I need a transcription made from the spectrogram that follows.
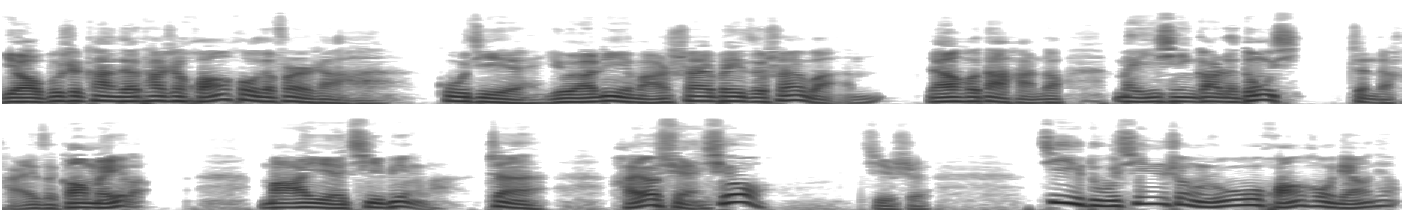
要不是看在她是皇后的份上，估计又要立马摔杯子摔碗，然后大喊道：“没心肝的东西！朕的孩子刚没了，妈也气病了，朕还要选秀。”其实，嫉妒心盛如皇后娘娘，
